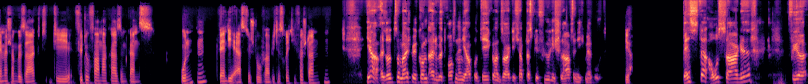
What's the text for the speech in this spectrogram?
haben ja schon gesagt, die Phytopharmaka sind ganz unten, wären die erste Stufe. Habe ich das richtig verstanden? Ja, also zum Beispiel kommt eine Betroffene in die Apotheke und sagt, ich habe das Gefühl, ich schlafe nicht mehr gut. Ja. Beste Aussage für,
